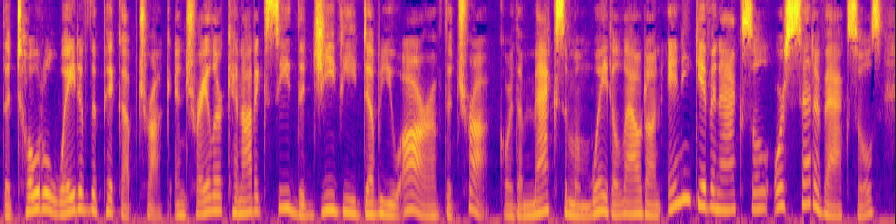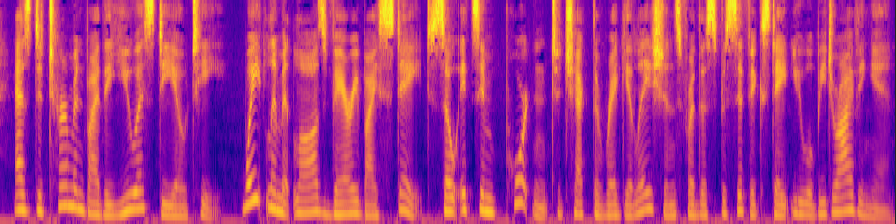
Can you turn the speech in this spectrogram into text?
The total weight of the pickup truck and trailer cannot exceed the GVWR of the truck or the maximum weight allowed on any given axle or set of axles as determined by the US DOT. Weight limit laws vary by state, so it's important to check the regulations for the specific state you will be driving in.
